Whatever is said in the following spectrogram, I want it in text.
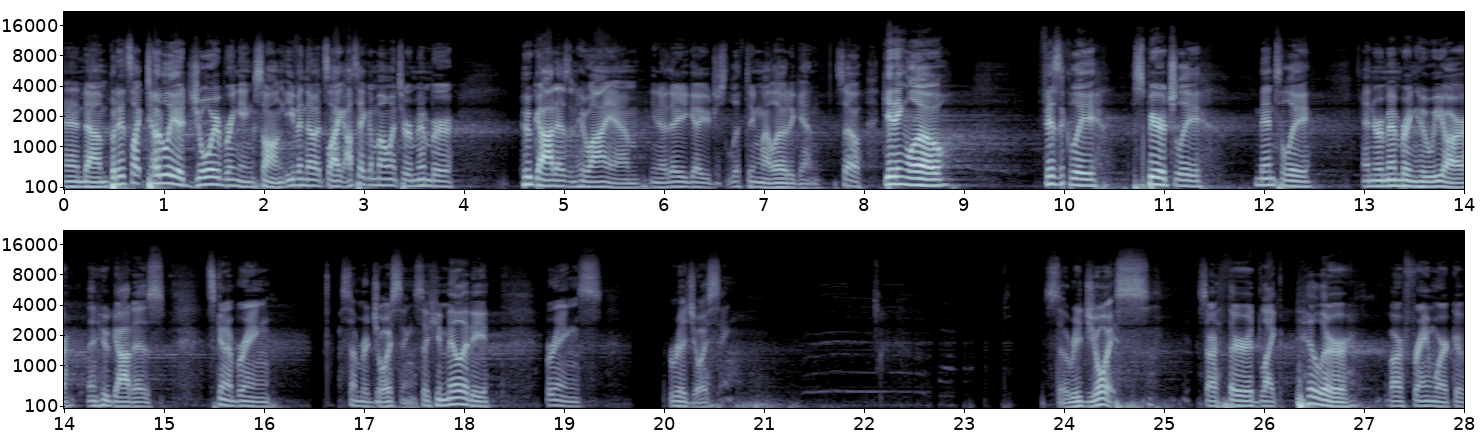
and um, but it's like totally a joy-bringing song, even though it's like I'll take a moment to remember who God is and who I am. You know, there you go. You're just lifting my load again. So getting low, physically, spiritually, mentally and remembering who we are and who God is, it's going to bring some rejoicing. So humility brings rejoicing. So rejoice. It's our third like pillar of our framework of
